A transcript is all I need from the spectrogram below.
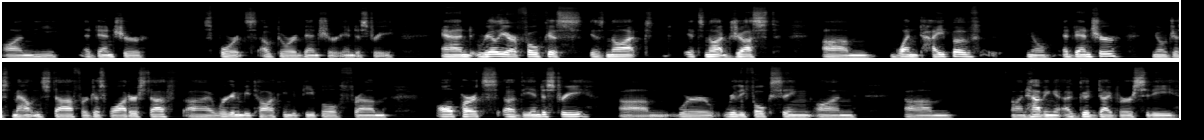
on the adventure sports outdoor adventure industry and really our focus is not it's not just um, one type of you know adventure you know just mountain stuff or just water stuff. Uh, we're going to be talking to people from all parts of the industry. Um, we're really focusing on um, on having a good diversity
